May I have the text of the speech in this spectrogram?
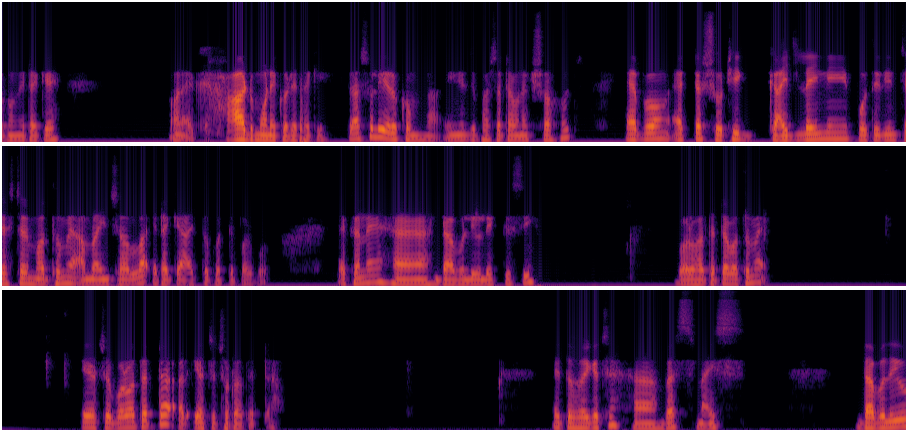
এবং এটাকে অনেক হার্ড মনে করে থাকি। তো আসলে এরকম না, ইংরেজি ভাষাটা অনেক সহজ এবং একটা সঠিক গাইডলাইনে প্রতিদিন চেষ্টার মাধ্যমে আমরা ইনশাল্লাহ এটাকে আয়ত্ত করতে পারব। এখানে হ্যাঁ ডাব্লিউ লিখতেছি। বড় হাতেরটা প্রথমে, এ হচ্ছে বড় হাতেরটা আর এ হচ্ছে ছোট হাতেরটা। এই তো হয়ে গেছে। হ্যাঁ ব্যাস nice W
